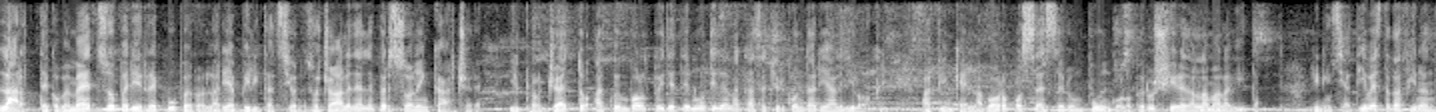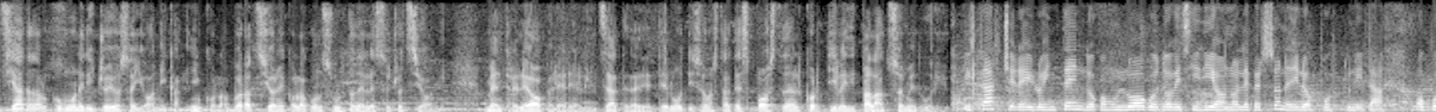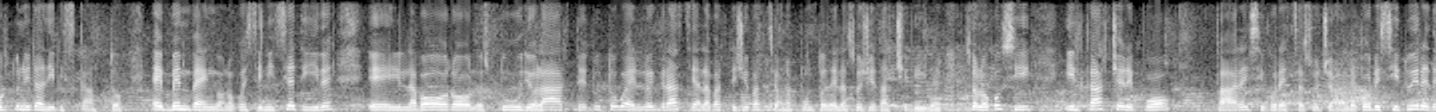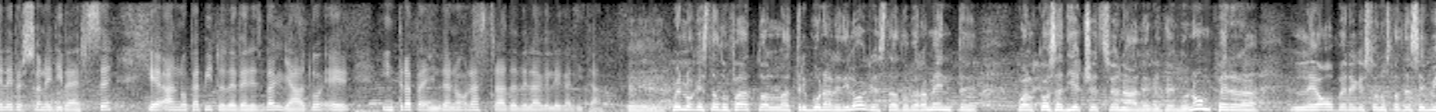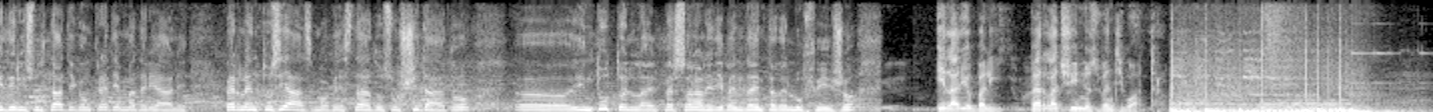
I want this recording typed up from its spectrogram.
l'arte come mezzo per il recupero e la riabilitazione sociale delle persone in carcere. Il progetto ha coinvolto i detenuti della casa circondariale di Locri affinché il lavoro possa essere un pungolo per uscire dalla malavita. L'iniziativa è stata finanziata dal comune di Gioiosa Ionica in collaborazione con la consulta delle associazioni, mentre le opere realizzate dai detenuti sono state esposte nel cortile di Palazzo Ameduri. Il carcere lo intendo come un luogo dove si diano alle persone delle opportunità, opportunità di riscatto e benvengono queste iniziative, il lavoro, lo studio, l'arte, tutto quello e grazie alla partecipazione appunto della società civile. Solo così il carcere può fare sicurezza sociale, può restituire delle persone diverse che hanno capito di avere sbagliato e intraprendano la strada della legalità. Eh, quello che è stato fatto al Tribunale di Logri è stato veramente qualcosa di eccezionale, ritengo, non per le opere che sono state eseguite, i risultati concreti e materiali, per l'entusiasmo che è stato suscitato eh, in tutto il, il personale dipendente dell'ufficio. Ilario Balì, per la CNews 24.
